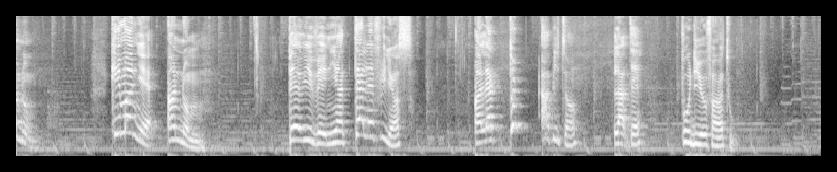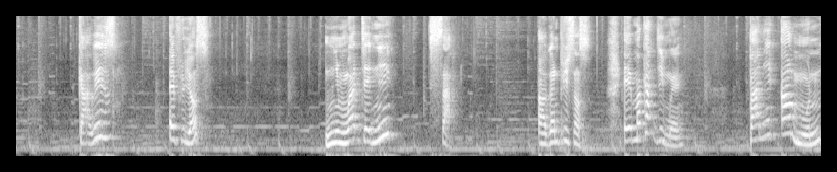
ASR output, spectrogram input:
un homme. Qui manière un homme peut venir telle influence en l'air tout habitant la terre pour dire faire un tour. Charisme, influence, Nimrod tenait ça en grande puissance. Et ma carte dit moi, pas ni un monde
